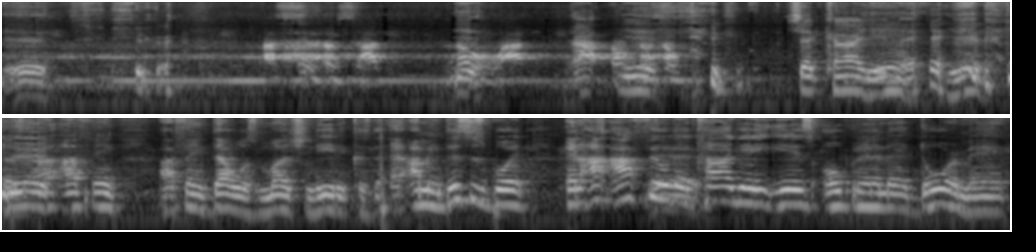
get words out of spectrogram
Yeah. I said, I, I, no, I, Ah, yeah. Check Kanye, Yeah, man. yeah. Yeah. I, I think I think that was much needed because I mean this is what, and I, I feel that Kanye is opening that door, man,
